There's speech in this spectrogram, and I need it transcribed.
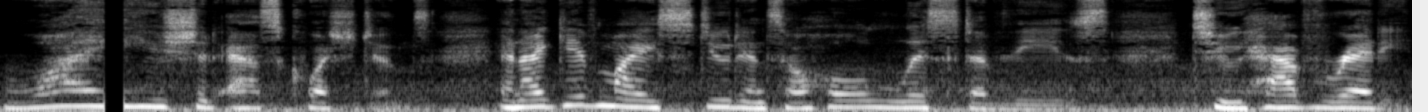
why you should ask questions. And I give my students a whole list of these to have ready.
